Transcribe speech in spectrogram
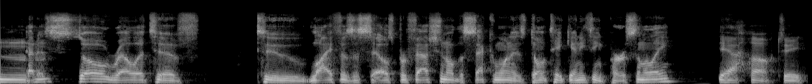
Mm-hmm. That is so relative to life as a sales professional. The second one is don't take anything personally. Yeah. Oh, gee.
